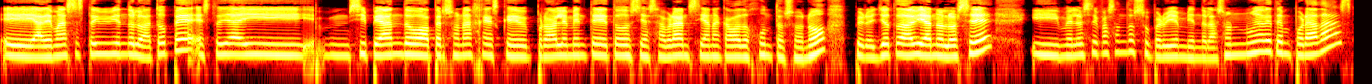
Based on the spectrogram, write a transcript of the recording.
Eh, además, estoy viviéndolo a tope, estoy ahí mm, shipeando a personajes que probablemente todos ya sabrán si han acabado juntos o no, pero yo todavía no lo sé y me lo estoy pasando súper bien viéndola. Son nueve temporadas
